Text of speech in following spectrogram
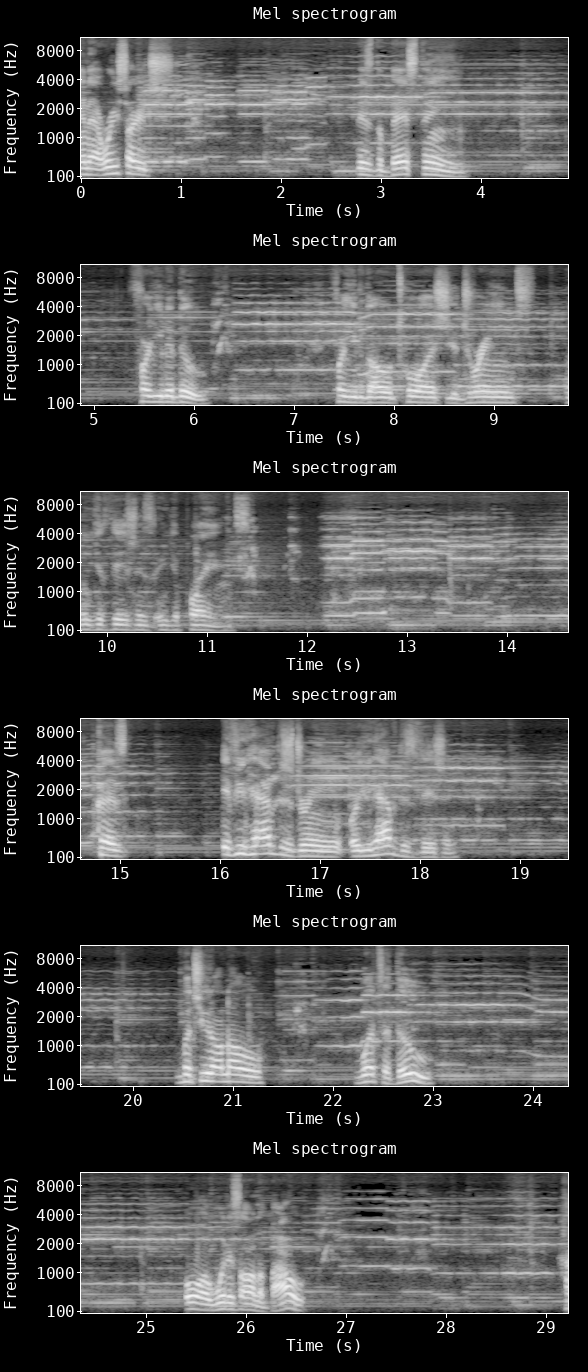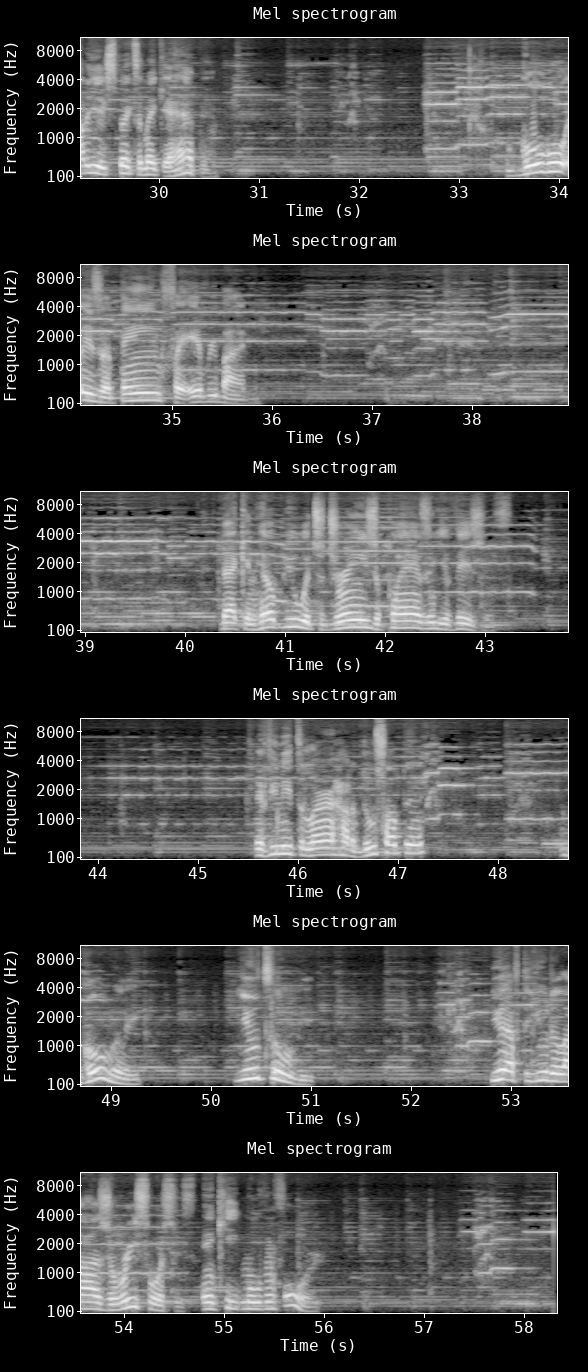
And that research is the best thing for you to do, for you to go towards your dreams and your visions and your plans. Because if you have this dream or you have this vision, but you don't know what to do or what it's all about, how do you expect to make it happen? Google is a thing for everybody that can help you with your dreams, your plans, and your visions. If you need to learn how to do something, Google it, YouTube it. You have to utilize your resources and keep moving forward.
